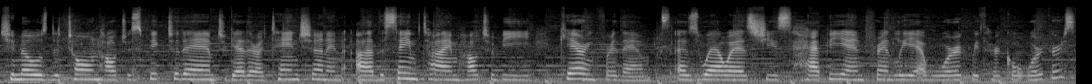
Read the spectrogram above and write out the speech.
She knows the tone, how to speak to them, to gather attention, and at the same time, how to be caring for them, as well as she's happy and friendly at work with her co-workers,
